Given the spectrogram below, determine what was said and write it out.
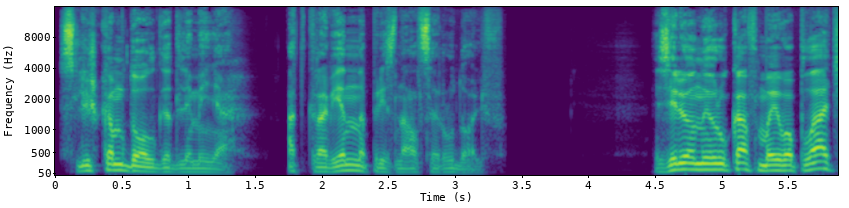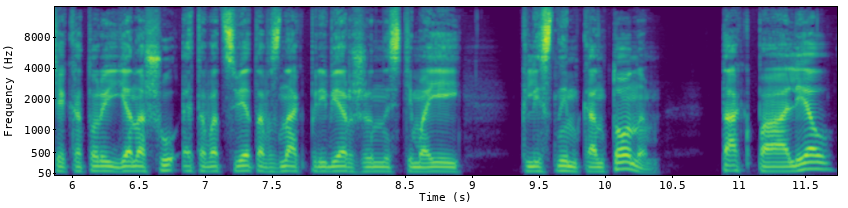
Слишком долго для меня, откровенно признался Рудольф. Зеленый рукав моего платья, который я ношу этого цвета в знак приверженности моей к лесным кантонам, так поолел,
